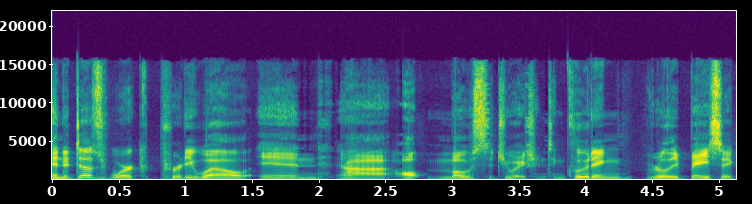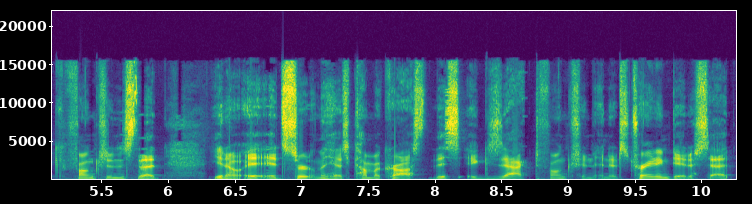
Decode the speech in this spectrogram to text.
And it does work pretty well in uh, all, most situations, including really basic functions that, you know, it, it, certainly has come across this exact function in its training data set,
